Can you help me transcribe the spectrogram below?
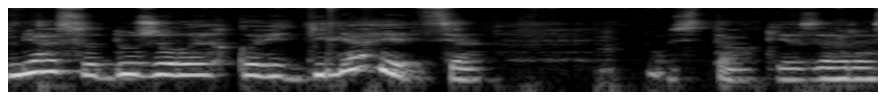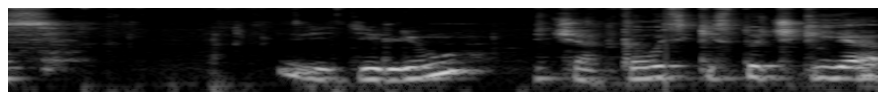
М'ясо дуже легко відділяється. Ось так я зараз відділю. Дівчатка, ось кісточки я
